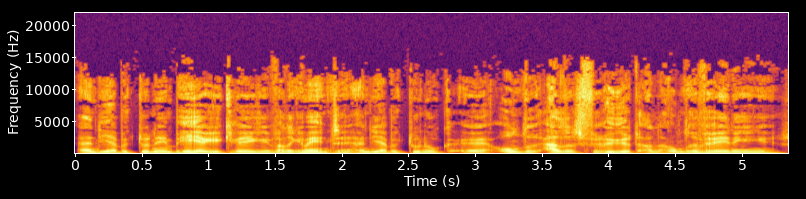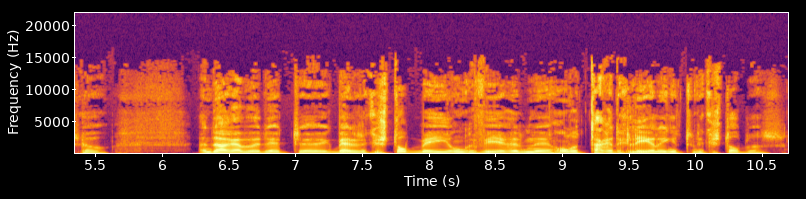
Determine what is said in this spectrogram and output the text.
En die heb ik toen in beheer gekregen van de gemeente. En die heb ik toen ook eh, onder elders verhuurd aan andere verenigingen. Zo. En daar hebben we dit, eh, ik ben er gestopt mee ongeveer een eh, 180 leerlingen toen ik gestopt was.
